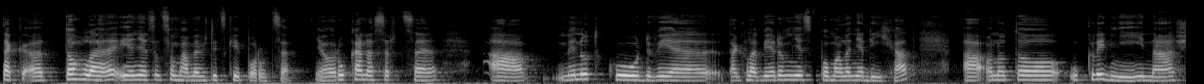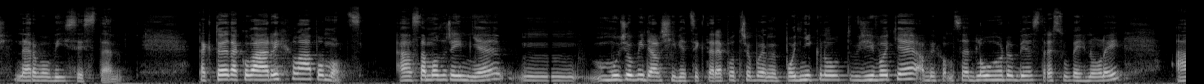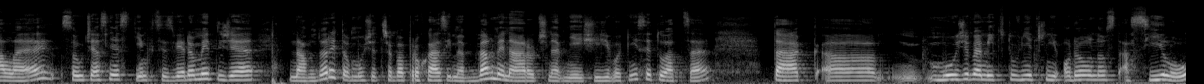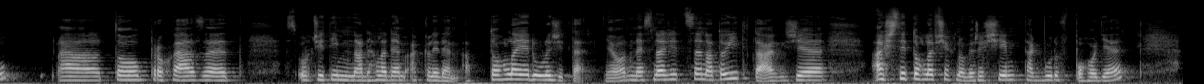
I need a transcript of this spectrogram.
tak eh, tohle je něco, co máme vždycky po ruce. Jo, ruka na srdce a minutku, dvě takhle vědomě zpomaleně dýchat a ono to uklidní náš nervový systém. Tak to je taková rychlá pomoc. A samozřejmě mm, můžou být další věci, které potřebujeme podniknout v životě, abychom se dlouhodobě stresu vyhnuli. Ale současně s tím chci zvědomit, že navzdory tomu, že třeba procházíme velmi náročné vnější životní situace, tak uh, můžeme mít tu vnitřní odolnost a sílu uh, to procházet s určitým nadhledem a klidem. A tohle je důležité. Jo? Nesnažit se na to jít tak, že až si tohle všechno vyřeším, tak budu v pohodě,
